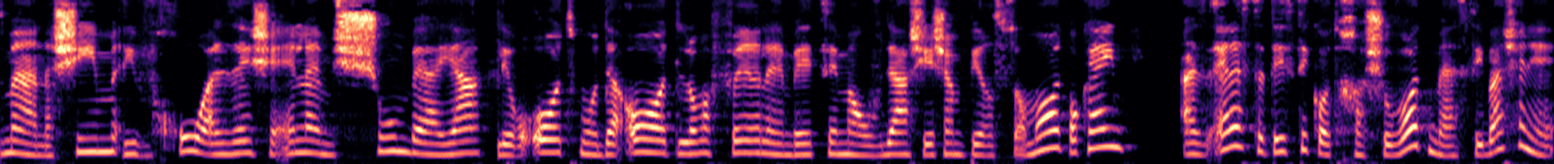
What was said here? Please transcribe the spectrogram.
70% מהאנשים דיווחו על זה שאין להם שום בעיה לראות מודעות, לא מפריע להם בעצם העובדה שיש שם פרסומות, אוקיי? אז אלה סטטיסטיקות חשובות מהסיבה שאני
